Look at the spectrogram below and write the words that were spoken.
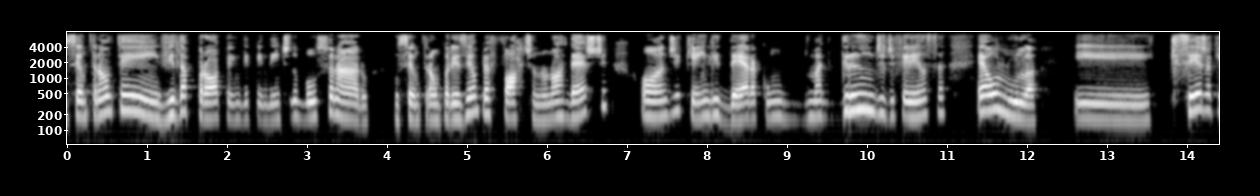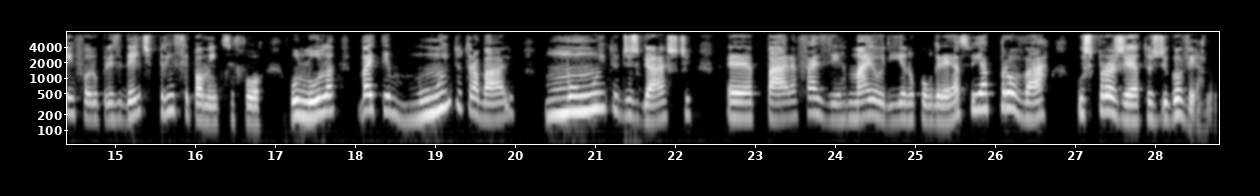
O Centrão tem vida própria, independente do Bolsonaro. O Centrão, por exemplo, é forte no Nordeste, onde quem lidera com uma grande diferença é o Lula. E seja quem for o presidente, principalmente se for o Lula, vai ter muito trabalho, muito desgaste é, para fazer maioria no Congresso e aprovar os projetos de governo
